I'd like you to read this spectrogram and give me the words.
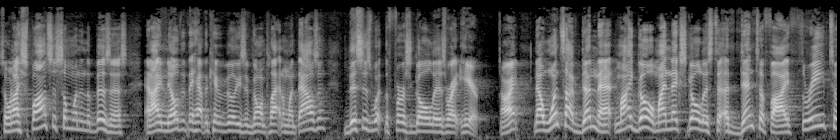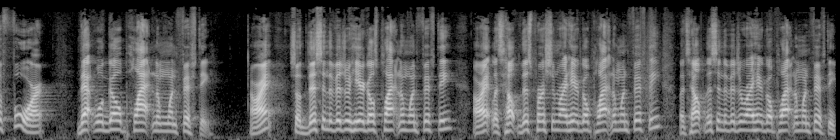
So when I sponsor someone in the business and I know that they have the capabilities of going platinum 1000, this is what the first goal is right here. All right. Now, once I've done that, my goal, my next goal is to identify three to four that will go platinum 150. All right? So this individual here goes platinum 150. All right, let's help this person right here go platinum 150. Let's help this individual right here go platinum 150.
